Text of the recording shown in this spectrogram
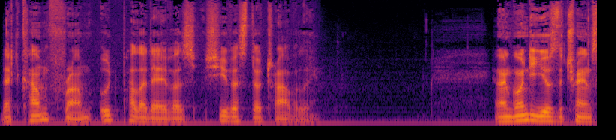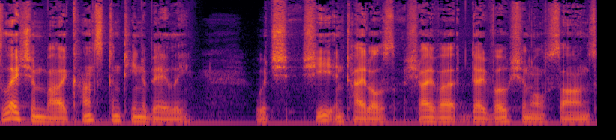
that come from Utpaladeva's Shiva Stotravali. And I'm going to use the translation by Constantina Bailly, which she entitles Shiva Devotional Songs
